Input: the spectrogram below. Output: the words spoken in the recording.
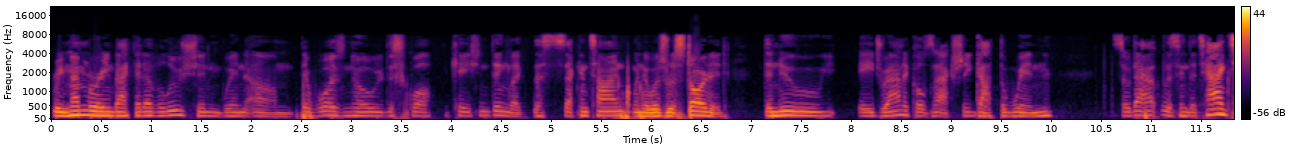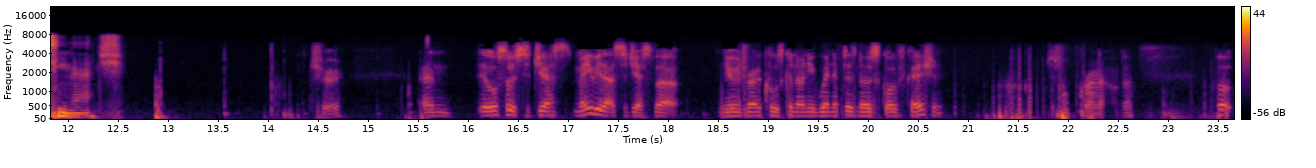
remembering back at Evolution when um, there was no disqualification thing, like the second time when it was restarted, the new Age Radicals actually got the win. So that was in the tag team match. True. And it also suggests, maybe that suggests that New Age Radicals can only win if there's no disqualification. Just throwing it out there. But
